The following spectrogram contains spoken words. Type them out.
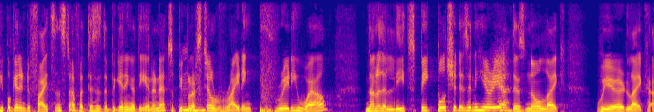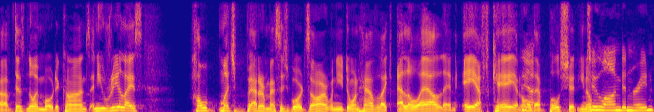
people get into fights and stuff but this is the beginning of the internet so people are still writing pretty well none of the leet speak bullshit is in here Yeah. yet there's no like weird like uh, there's no emoticons and you realize how much better message boards are when you don't have like lol and afk and all that bullshit you know Too long didn't read.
